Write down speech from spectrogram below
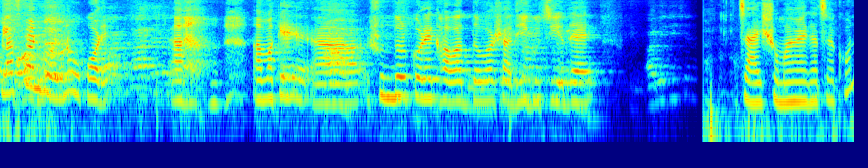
প্লাস পয়েন্ট বলব না, ও করে। আমাকে সুন্দর করে খাবার দাবার সাজিয়ে গুছিয়ে দেয়। চায়ের সময় হয়ে গেছে এখন।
